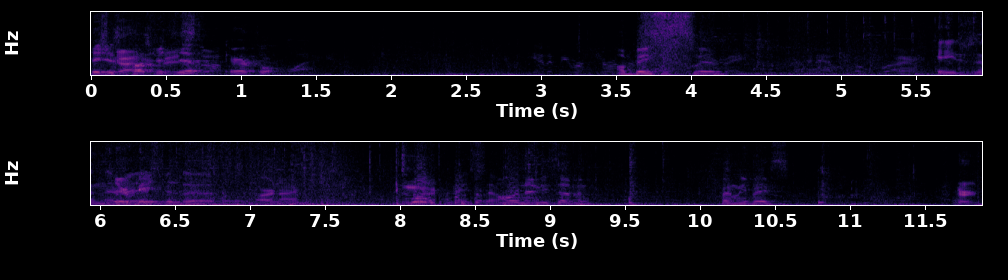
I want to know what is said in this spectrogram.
They just Guy on clustered zip. though. Careful. Our base is clear. Cage is in there. Their base base is the R9. In there. R97. Friendly base. Hurt.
